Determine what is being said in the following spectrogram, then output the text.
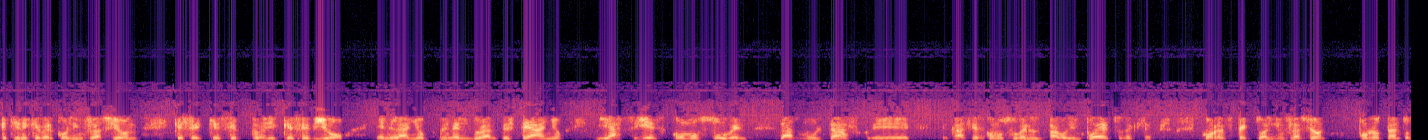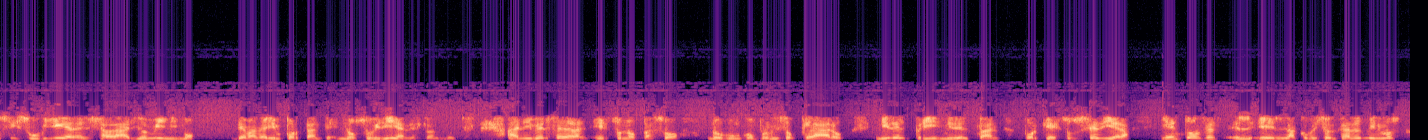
que tiene que ver con la inflación que se que se que se dio en el año en el durante este año y así es como suben las multas eh, así es como suben el pago de impuestos etcétera con respecto a la inflación. Por lo tanto si subiera el salario mínimo de manera importante no subirían estas multas. A nivel federal esto no pasó no hubo un compromiso claro ni del PRI ni del PAN porque esto sucediera y entonces el, la Comisión de Salarios Mínimos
